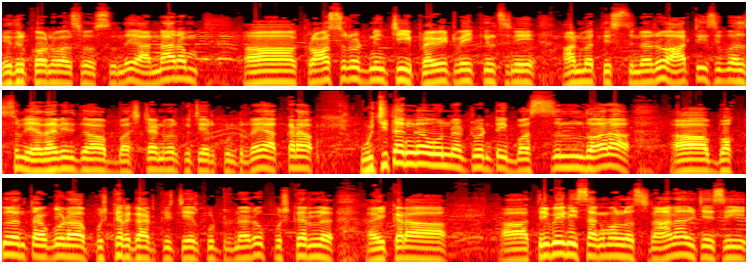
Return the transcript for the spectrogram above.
ఎదుర్కోవాల్సి వస్తుంది. అన్నారం క్రాస్ రోడ్ నుంచి ప్రైవేట్ వెహికల్స్ని అనుమతిస్తున్నారు. ఆర్టీసీ బస్సులు యథావిధిగా బస్ స్టాండ్ వరకు చేరుకుంటున్నాయి. అక్కడ ఉచితంగా ఉన్నటువంటి బస్సుల ద్వారా భక్తులంతా కూడా పుష్కర్ ఘాట్కి చేరుకుంటున్నారు. పుష్కర్ ఇక్కడ త్రివేణి సంగమంలో స్నానాలు చేసి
